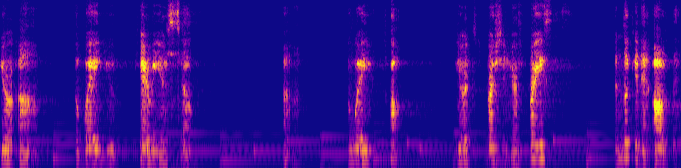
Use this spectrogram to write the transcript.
your um the way you carry yourself, uh, the way you talk, your expression, your phrases. They're looking at all of that,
